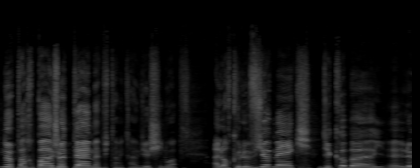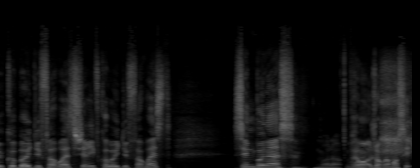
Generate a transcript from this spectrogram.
ne pars pas, je t'aime. Putain, mais t'es un vieux chinois. Alors que le vieux mec du cowboy, euh, le cowboy du Far West, shérif cowboy du Far West, c'est une bonasse. Voilà. Vraiment, genre vraiment, c'est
